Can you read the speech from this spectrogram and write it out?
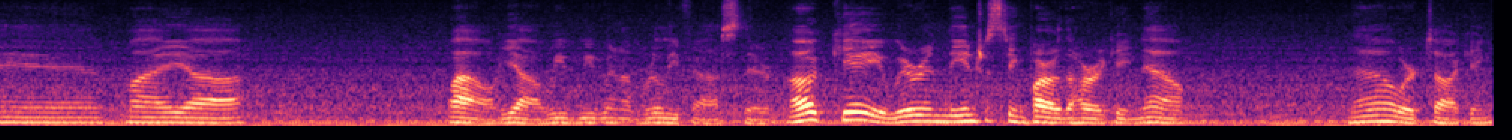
And my, uh, wow, yeah, we, we went up really fast there. Okay, we're in the interesting part of the hurricane now. Now we're talking.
